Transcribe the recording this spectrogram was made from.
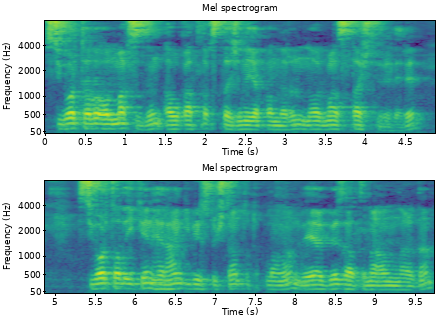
sigortalı olmaksızın avukatlık stajını yapanların normal staj süreleri, sigortalı iken herhangi bir suçtan tutuklanan veya gözaltına alınanlardan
